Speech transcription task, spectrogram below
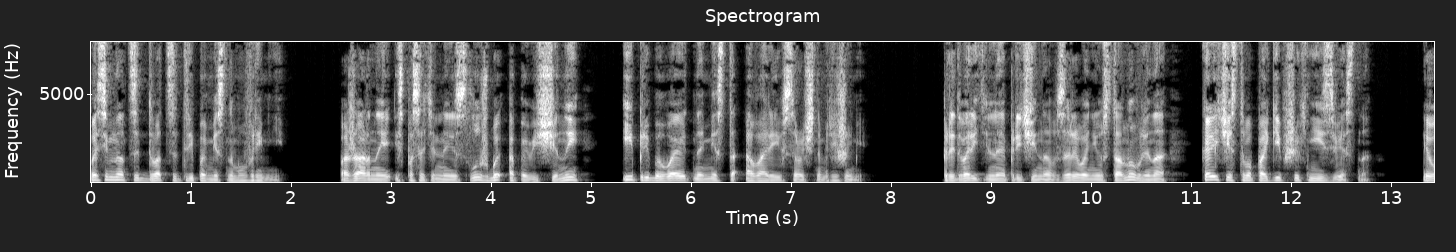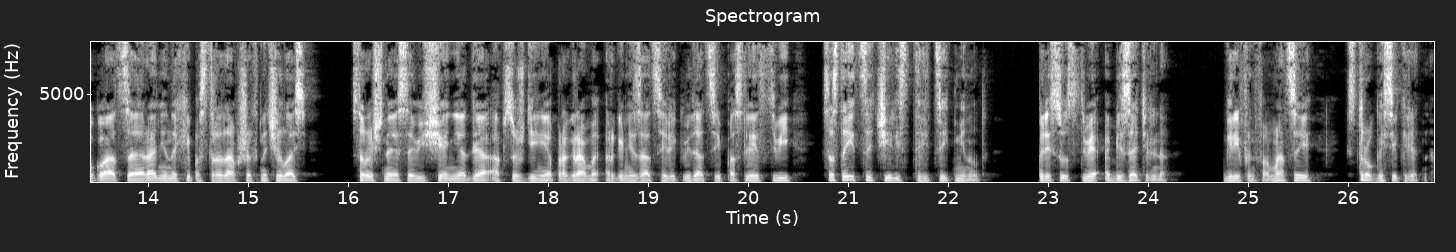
18.23 по местному времени. Пожарные и спасательные службы оповещены и прибывают на место аварии в срочном режиме. Предварительная причина взрыва не установлена, количество погибших неизвестно. Эвакуация раненых и пострадавших началась. Срочное совещание для обсуждения программы организации ликвидации последствий состоится через 30 минут. Присутствие обязательно – Гриф информации строго секретно.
